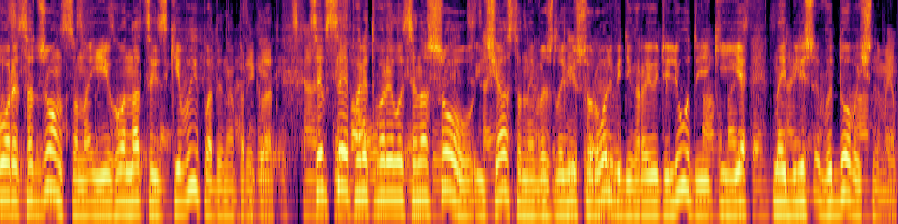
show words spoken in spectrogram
Бориса Джонсона і його нацистські випади, наприклад. Це все перетворилося на шоу, і часто найважливішу роль відіграють люди, які є найбільш видовищними.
